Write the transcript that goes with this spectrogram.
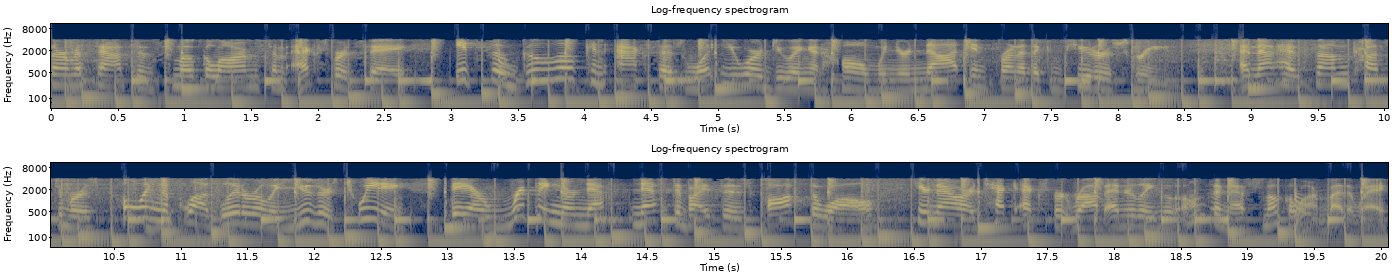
thermostats and smoke alarms. Some experts say it's so Google can access what you are doing at home when you're not in front of the computer screen. And that has some customers pulling the plug, literally, users tweeting they are ripping their Nest devices off the wall. Here now our tech expert Rob Enderle, who owns a Nest smoke alarm, by the way,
